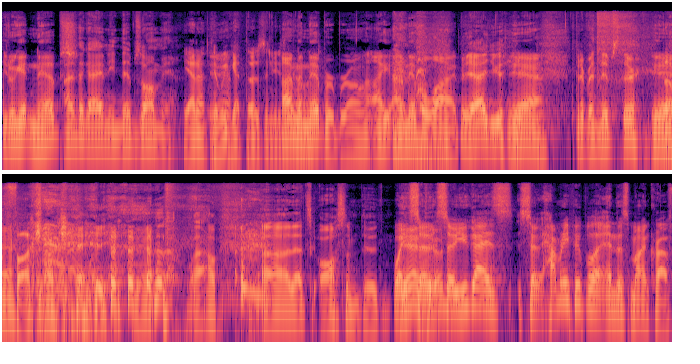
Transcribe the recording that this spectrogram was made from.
you don't get nibs. I don't think I have any nibs on me. Yeah, I don't think Yeah. we get those in New I'm a Zealand. nibber, bro. I, I nib a lot. Yeah, you yeah, bit of a nibster. yeah. The fuck. yeah. wow, uh, that's awesome, dude. Wait, Yeah, so dude. so you guys, so how many people are in this Minecraft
